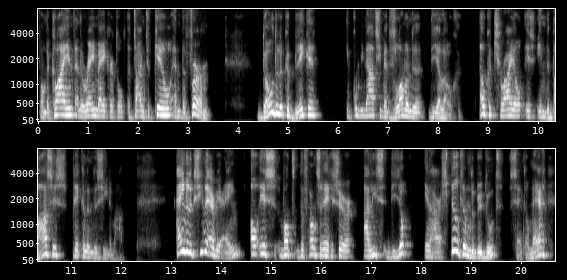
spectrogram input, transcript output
Van The Client en The Rainmaker tot A Time to Kill en The Firm. Dodelijke blikken in combinatie met vlammende dialogen. Elke trial is in de basis prikkelende cinema. Eindelijk zien we er weer één, al is wat de Franse regisseur Alice Diop in haar speelfilmdebuut doet, Saint-Omer,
